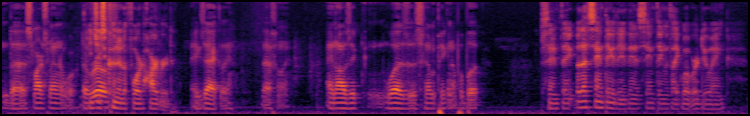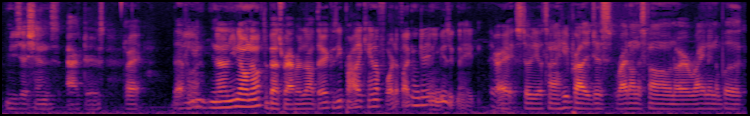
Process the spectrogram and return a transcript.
the smartest man in the world. The he just couldn't afford Harvard. exactly, definitely. And all it was is him picking up a book. Same thing, but that's the same thing with anything. It's same thing with like what we're doing, musicians, actors. Right, definitely. You know, you don't know if the best rappers out there because he probably can't afford to fucking get any music made. Right, studio time. He probably just write on his phone or writing in a book,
